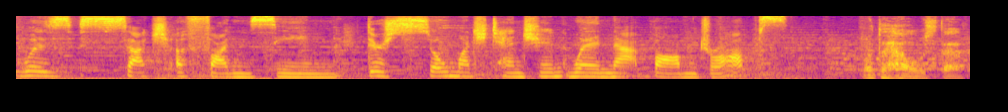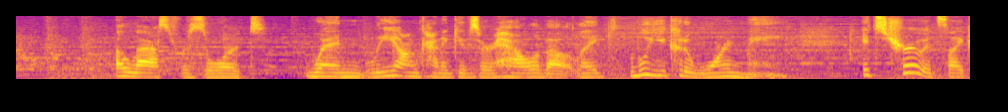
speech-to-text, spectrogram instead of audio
was such a fun scene. There's so much tension when that bomb drops. What the hell was that? A last resort. When Leon kind of gives her hell about, like, well, you could have warned me. It's true. It's like,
